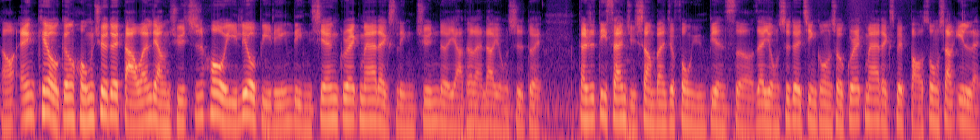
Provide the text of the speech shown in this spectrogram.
然后 Ankiel 跟红雀队打完两局之后，以六比零领先 Greg Maddux 领军的亚特兰大勇士队。但是第三局上半就风云变色，在勇士队进攻的时候，Greg Maddux 被保送上一垒，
